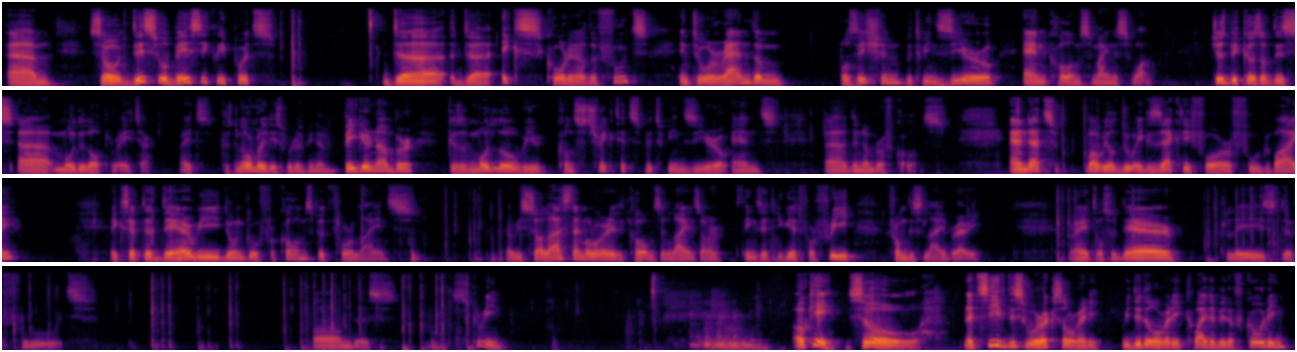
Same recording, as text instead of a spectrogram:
Um, so this will basically put the the x coordinate of the food into a random position between zero and columns minus one, just because of this uh, modulo operator, right? Because normally this would have been a bigger number, because of modulo, we constrict it between 0 and uh, the number of columns. And that's what we'll do exactly for food y, except that there we don't go for columns, but for lines. And we saw last time already the columns and lines are things that you get for free from this library. Right, also there, place the food on this screen. Okay, so let's see if this works already. We did already quite a bit of coding,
